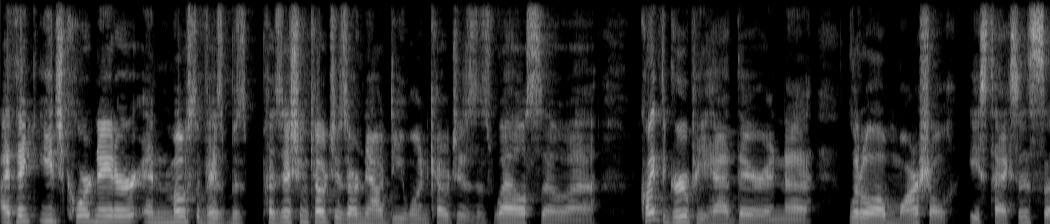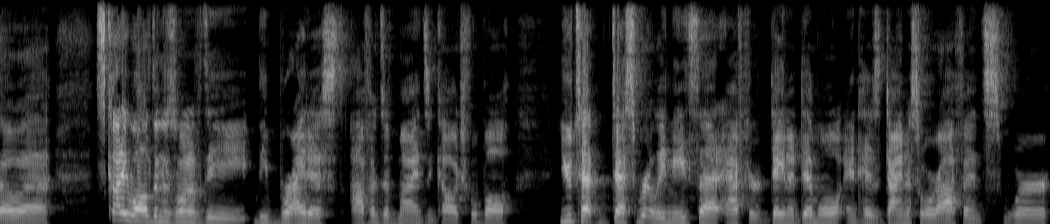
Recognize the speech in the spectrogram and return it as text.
I think each coordinator and most of his position coaches are now D1 coaches as well. So uh, quite the group he had there in uh, little old Marshall, East Texas. So uh, Scotty Walden is one of the the brightest offensive minds in college football. UTEP desperately needs that after Dana Dimel and his dinosaur offense were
